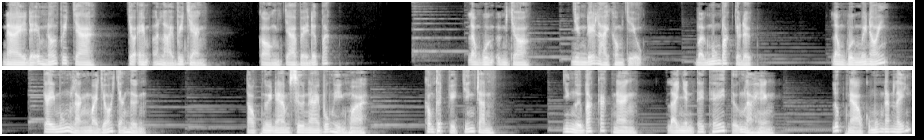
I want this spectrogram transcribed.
Này để em nói với cha, Cho em ở lại với chàng. Còn cha về đất Bắc. Long quân ưng cho, Nhưng đế lại không chịu. Vẫn muốn bắt cho được. Long quân mới nói, Cây muốn lặng mà gió chẳng ngừng. Tộc người Nam xưa nay vốn hiền hòa, Không thích việc chiến tranh. Nhưng người bắt các nàng Lại nhìn thấy thế tưởng là hèn, Lúc nào cũng muốn đánh lấy.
